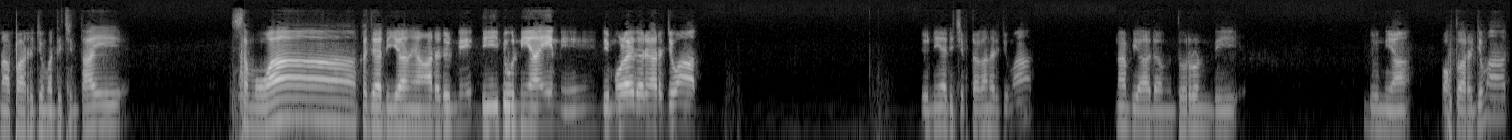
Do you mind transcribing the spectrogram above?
Kenapa hari Jumat dicintai? Semua kejadian yang ada di, di dunia ini dimulai dari hari Jumat. Dunia diciptakan hari Jumat. Nabi Adam turun di dunia waktu hari Jumat.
